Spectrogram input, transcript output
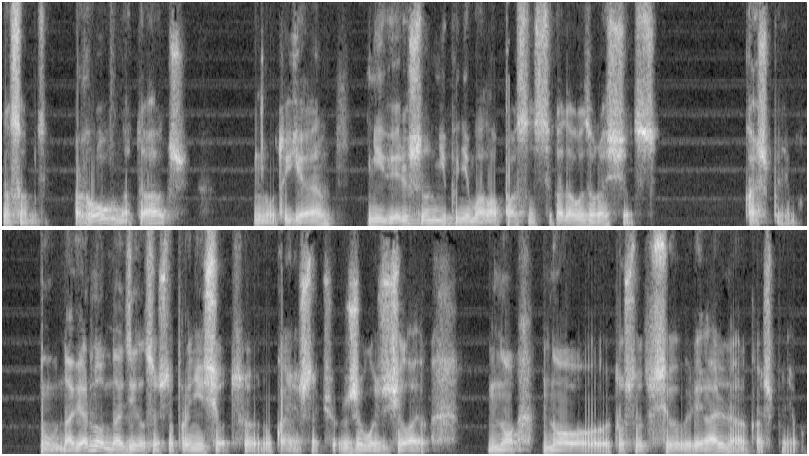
на самом деле. Ровно так же. Ну, вот я не верю, что он не понимал опасности, когда возвращался. Конечно, понимал. Ну, наверное, он надеялся, что пронесет. Ну, конечно, живой же человек. Но, но то, что это все реально, конечно, понимал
